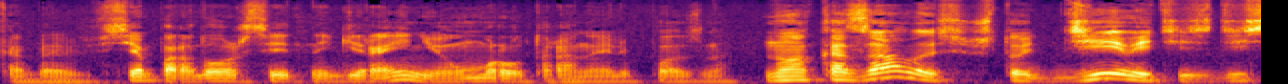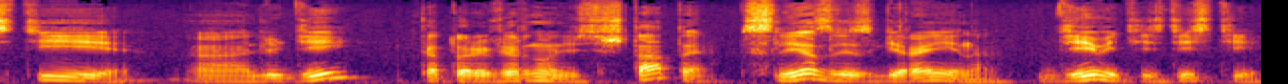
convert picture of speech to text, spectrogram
как бы все продолжат сидеть на героине и умрут рано или поздно. Но оказалось, что 9 из 10 э, людей, которые вернулись в Штаты, слезли с героина. 9 из 10.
